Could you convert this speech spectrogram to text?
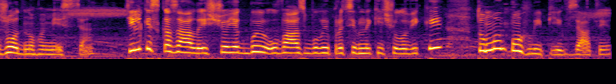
жодного місця. Тільки сказали, що якби у вас були працівники-чоловіки, то ми могли б їх взяти.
